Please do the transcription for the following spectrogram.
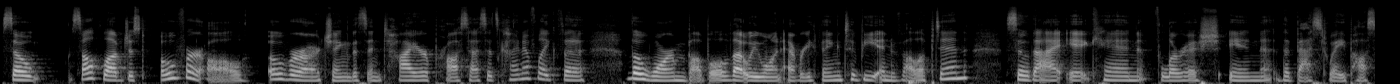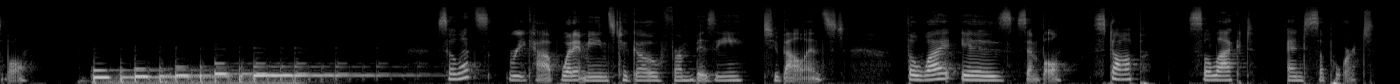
So, self love, just overall, overarching this entire process, it's kind of like the, the warm bubble that we want everything to be enveloped in so that it can flourish in the best way possible. So let's recap what it means to go from busy to balanced. The what is simple stop, select, and support.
